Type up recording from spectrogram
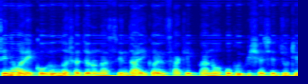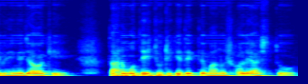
সিনেমার এই করুণ দশার জন্য নাসরিন দায়ী করেন সাকিব খান ও অপু বিশ্বাসের জুটি ভেঙে যাওয়াকে। তার মতে, এই জুটিকে দেখতে মানুষ হলে আসতো।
